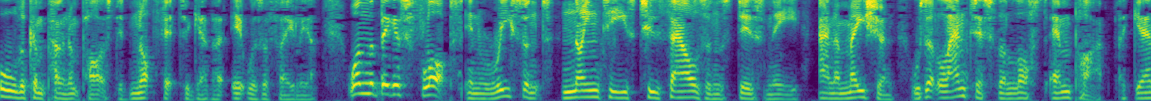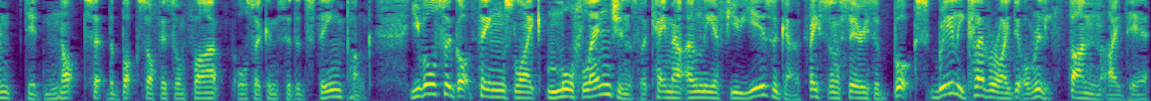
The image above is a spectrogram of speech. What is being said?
all the component parts did not fit together. It was a failure. One of the biggest flops in recent 90s, 2000s Disney animation was Atlantis, The Lost Empire. Again, did not set the box office on fire, also considered steampunk. You've also got things like Mortal Engines that came out only a few years ago, based on a series of books. Really clever idea, or really fun idea,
